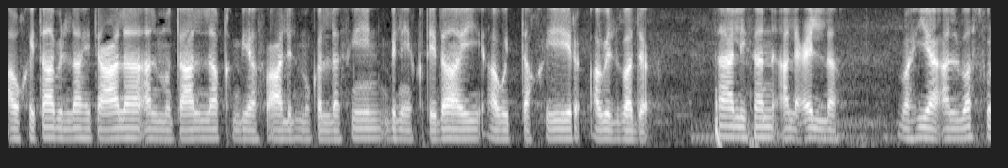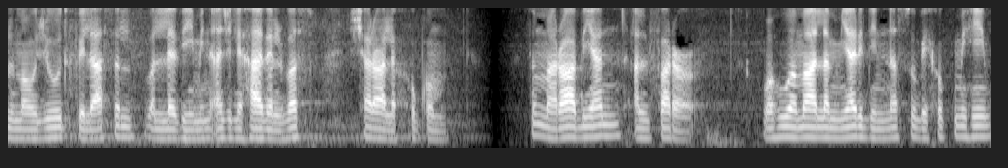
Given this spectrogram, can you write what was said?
أو خطاب الله تعالى المتعلق بأفعال المكلفين بالاقتداء أو التخيير أو الودع. ثالثا العلة وهي الوصف الموجود في الأصل والذي من أجل هذا الوصف شرع الحكم. ثم رابعا الفرع وهو ما لم يرد النص بحكمه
